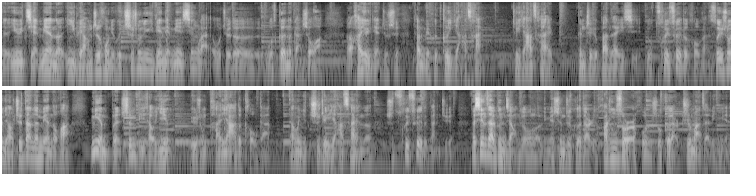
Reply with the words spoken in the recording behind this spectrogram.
呃，因为碱面呢一凉之后，你会吃出那一点点面腥来。我觉得我个人的感受啊，呃，还有一点就是它里面会搁芽菜，这芽菜跟这个拌在一起，有脆脆的口感。所以说你要吃担担面的话，面本身比较硬，有一种弹牙的口感，然后你吃这芽菜呢是脆脆的感觉。那现在更讲究了，里面甚至搁点这花生碎儿，或者说搁点芝麻在里面。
